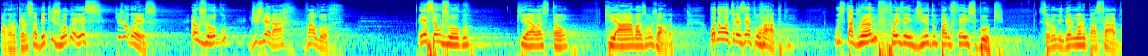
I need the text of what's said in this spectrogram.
Agora eu quero saber que jogo é esse. Que jogo é esse? É o jogo de gerar valor. Esse é o jogo que elas estão, que a Amazon joga. Vou dar outro exemplo rápido. O Instagram foi vendido para o Facebook, se eu não me engano, no ano passado,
